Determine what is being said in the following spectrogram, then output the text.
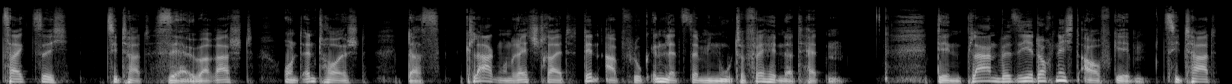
zeigt sich, Zitat, sehr überrascht und enttäuscht, dass Klagen und Rechtsstreit den Abflug in letzter Minute verhindert hätten. Den Plan will sie jedoch nicht aufgeben. Zitat,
